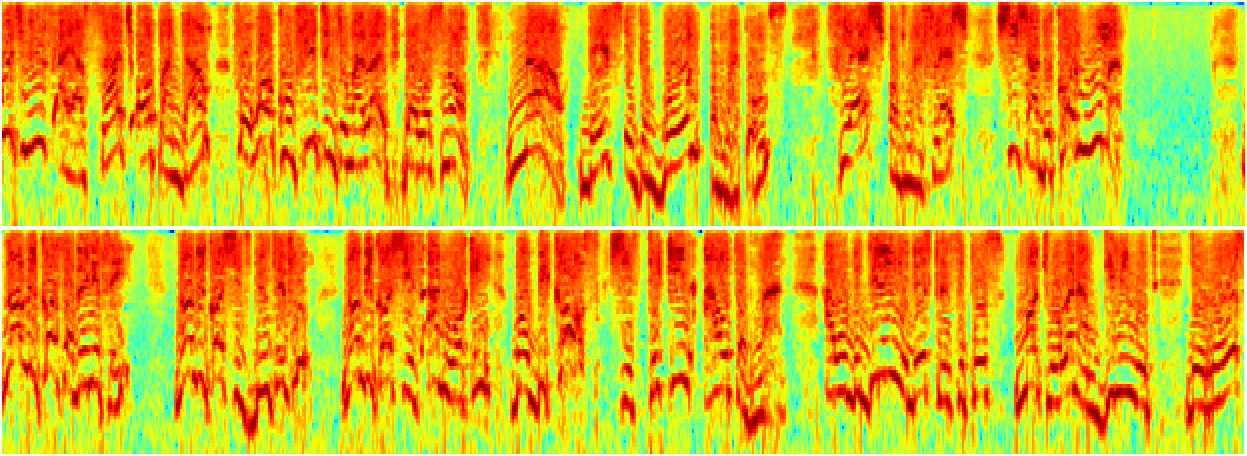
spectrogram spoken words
which means i have searched up and down for what could fit into my life. There was none. Now this is the bone of my bones. Flesh of my flesh. She shall be called woman. Not because of anything not because she's beautiful not because she's hardworking but because she's taken out of man. I will be dealing with these principles much more when i'm dealing with the roles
